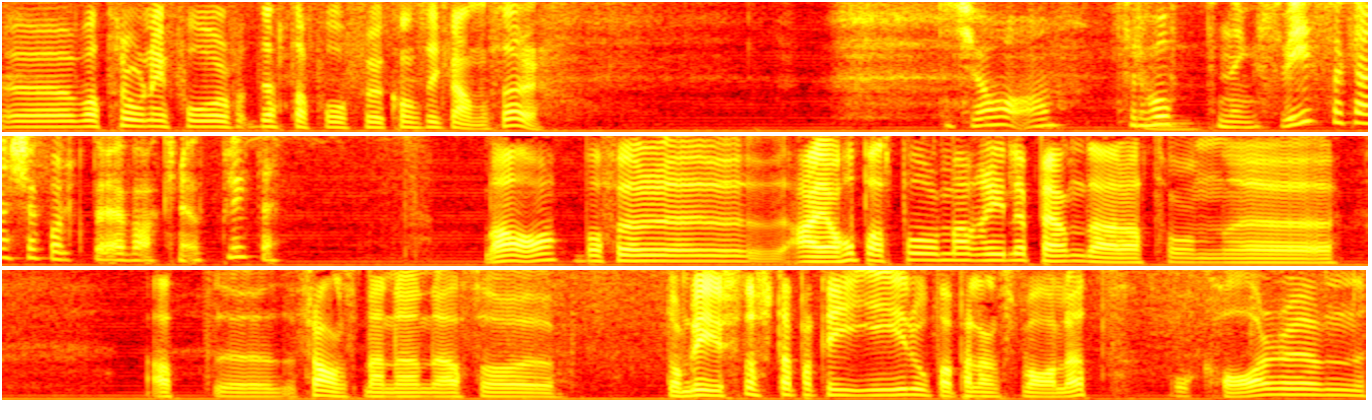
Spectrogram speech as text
Eh, vad tror ni får detta får för konsekvenser? Ja, förhoppningsvis så kanske folk börjar vakna upp lite. Ja, varför? eh, Ja, jag hoppas på Marie Le Pen där att hon... eh, Att eh, fransmännen alltså... De blir ju största parti i Europaparlamentsvalet och har en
